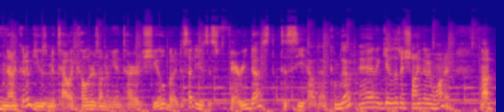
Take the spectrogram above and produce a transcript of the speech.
Now I could have used metallic colors on the entire shield, but I decided to use this fairy dust to see how that comes out, and it gives it a shine that I wanted. Not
